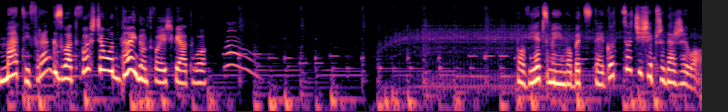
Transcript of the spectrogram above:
Matt i Frank z łatwością odnajdą twoje światło. Powiedzmy im wobec tego, co ci się przydarzyło.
